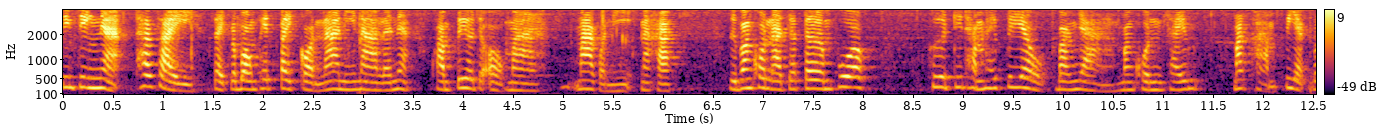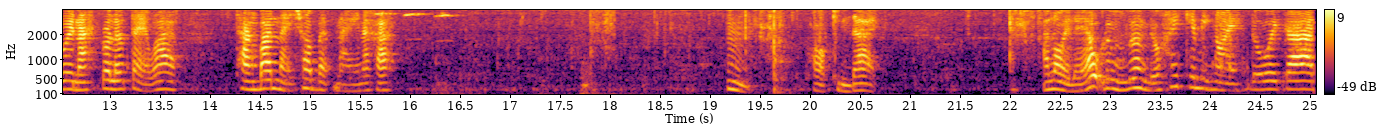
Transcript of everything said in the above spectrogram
จริงๆเนี่ยถ้าใส่ใส่กระบองเพชรไปก่อนหน้านี้นานแล้วเนี่ย ความเปรี้ยวจะออกมามากกว่านี้นะคะ หรือบางคนอาจจะเติมพวก พืชที่ทำให้เปรี้ยวบางอย่าง บางคนใช้มะขามเปียกด้วยนะ ก็แล้วแต่ว่าทางบ้านไหนชอบแบบไหนนะคะ อืมพอกินได้ อร่อยแล้วเรื่องเรื่องเดี๋ยวให้เค็มอีกหน่อย โดยการ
